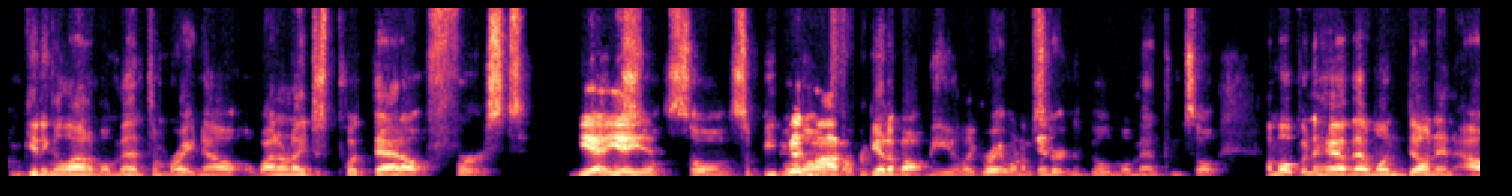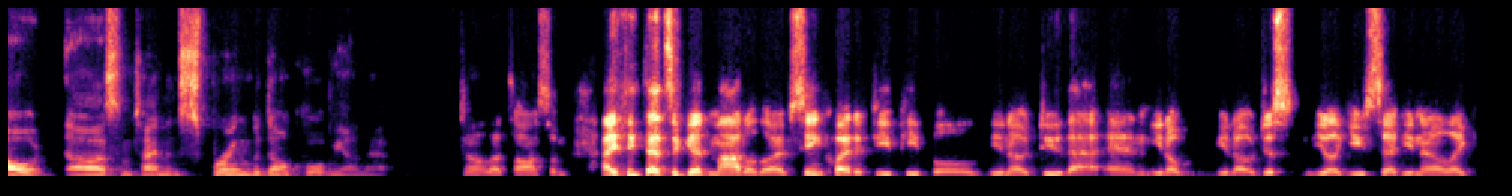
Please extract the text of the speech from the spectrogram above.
I'm getting a lot of momentum right now. Why don't I just put that out first? Yeah, you know, yeah, so, yeah. So so people don't model. forget about me, like right when I'm yeah. starting to build momentum. So I'm hoping to have that one done and out uh, sometime in spring, but don't quote me on that. Oh, that's awesome. I think that's a good model though. I've seen quite a few people, you know, do that and you know, you know, just you know, like you said, you know, like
